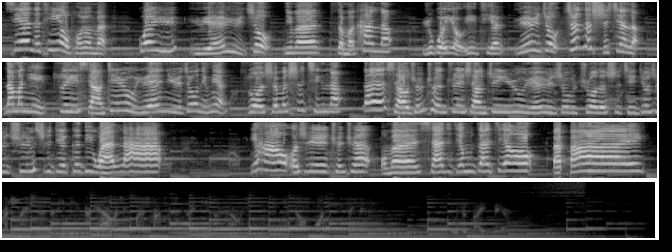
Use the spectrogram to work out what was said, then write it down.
亲爱的听友朋友们，关于元宇宙，你们怎么看呢？如果有一天元宇宙真的实现了，那么你最想进入元宇宙里面做什么事情呢？当然，小纯纯最想进入元宇宙做的事情就是去世界各地玩啦。你好，我是纯纯，我们下期节目再见哦，拜拜。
